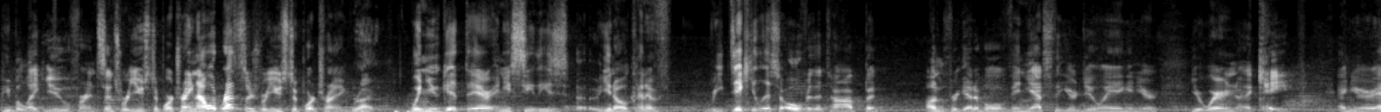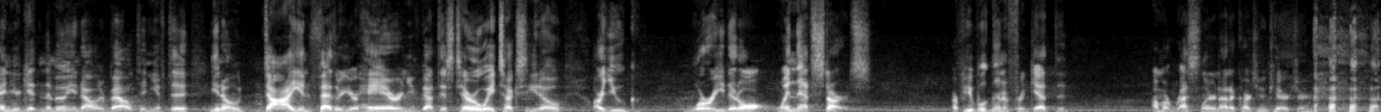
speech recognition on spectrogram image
people like you, for instance, were used to portraying. Not what wrestlers were used to portraying. Right. When you get there and you see these, uh, you know, kind of ridiculous, over the top but unforgettable vignettes that you're doing, and you're you're wearing a cape. And you're and you're getting the million dollar belt, and you have to you know dye and feather your hair, and you've got this tearaway tuxedo. Are you worried at all when that starts? Are people gonna forget that I'm a wrestler, not a cartoon character?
